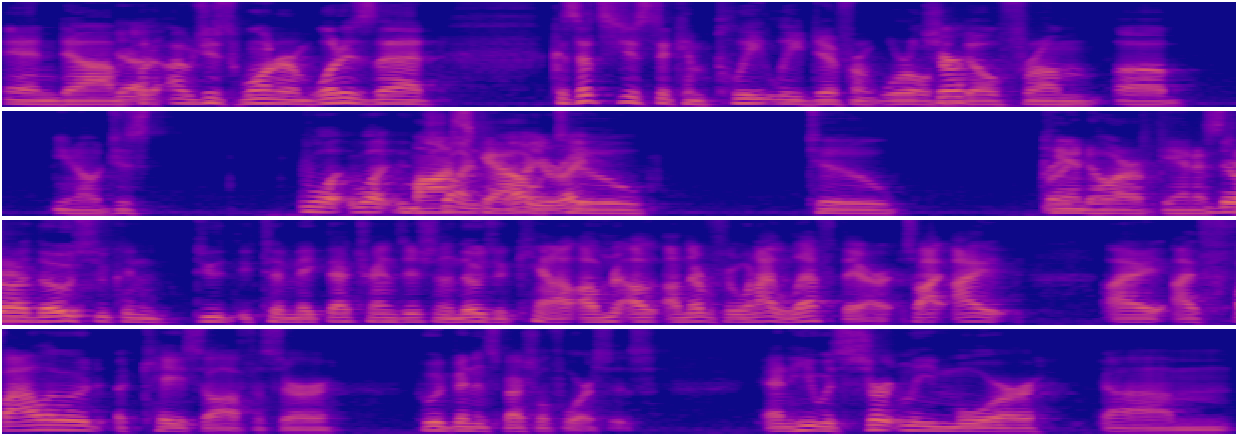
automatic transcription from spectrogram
And um, yeah. but I was just wondering, what is that? Because that's just a completely different world sure. to go from, uh, you know, just well, well Moscow Shawn, oh, to right. to Kandahar, Afghanistan. There are those who can do to make that transition, and those who can't. I'll, I'll, I'll never forget when I left there. So I, I, I followed a case officer who had been in special forces, and he was certainly more, um,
